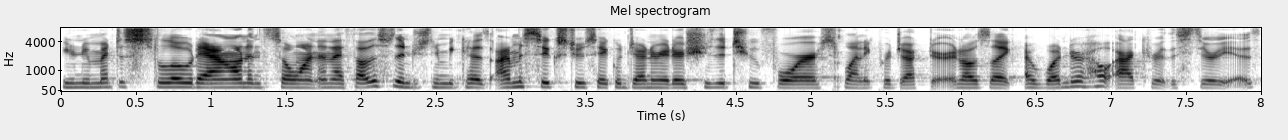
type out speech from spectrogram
you're meant to slow down and so on. And I thought this was interesting because I'm a 6-2 sacral generator. She's a 2-4 splenic projector. And I was like, I wonder how accurate this theory is.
